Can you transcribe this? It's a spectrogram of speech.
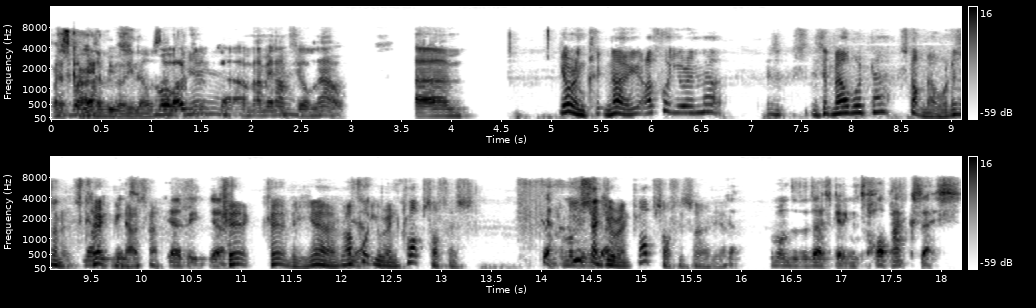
That's Karl. Everybody knows. I'm all that. over Yeah, them. yeah. Yeah, I'm, I'm in Anfield now. Um, You're in. No, I thought you were in Mel. Is it, is it Melwood now? It's not Melwood, isn't it? It's no, Kirkby now, isn't it? Kirkby, yeah, Kirk, Kirkby, yeah. I Yeah. thought you were in Klopp's office. yeah. I'm You said you were in Klopp's office earlier. Yeah. I'm under the desk getting top access.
